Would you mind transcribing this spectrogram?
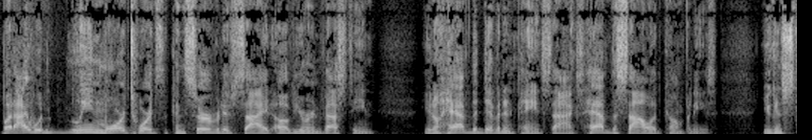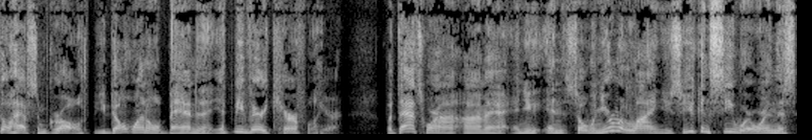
But I would lean more towards the conservative side of your investing. You know, have the dividend paying stocks, have the solid companies. You can still have some growth. You don't want to abandon it. You have to be very careful here. But that's where I, am at. And you, and so when you're relying, you, so you can see where we're in this,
